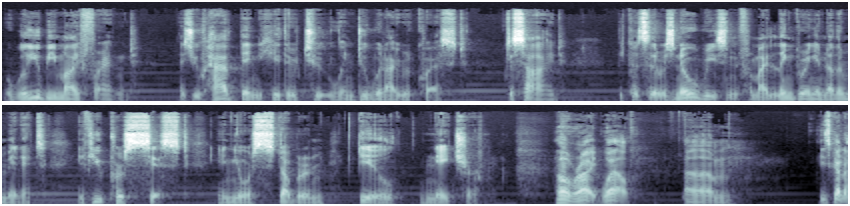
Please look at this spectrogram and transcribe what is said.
Or will you be my friend, as you have been hitherto, and do what I request? Decide, because there is no reason for my lingering another minute if you persist in your stubborn, ill nature. All right, well, um, he's got a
